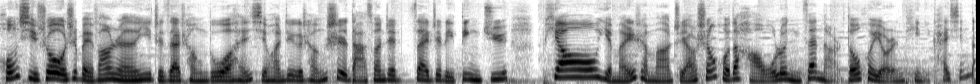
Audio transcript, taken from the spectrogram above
红喜说：“我是北方人，一直在成都，我很喜欢这个城市，打算这在这里定居。飘也没什么，只要生活的好，无论你在哪儿，都会有人替你开心的。”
